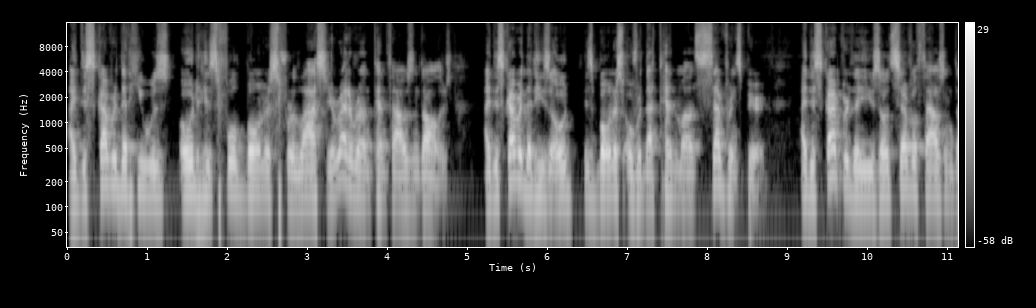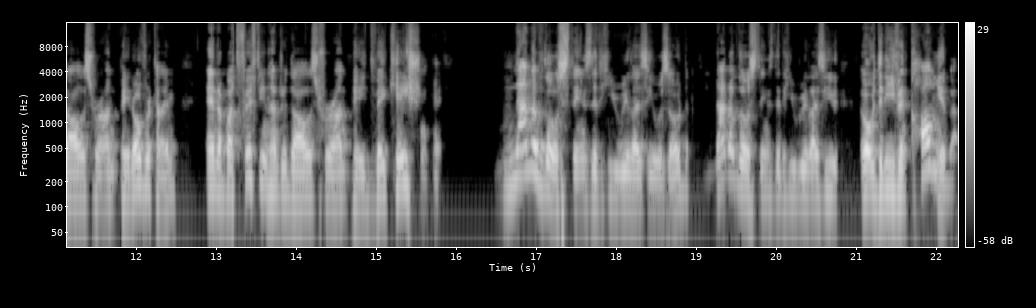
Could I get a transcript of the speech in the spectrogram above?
I discovered that he was owed his full bonus for last year, right around ten thousand dollars. I discovered that he's owed his bonus over that ten month severance period. I discovered that he's owed several thousand dollars for unpaid overtime and about fifteen hundred dollars for unpaid vacation pay. None of those things did he realize he was owed. None of those things did he realize he or did he even call me about.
